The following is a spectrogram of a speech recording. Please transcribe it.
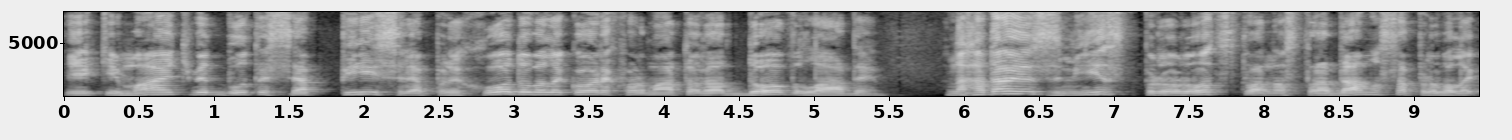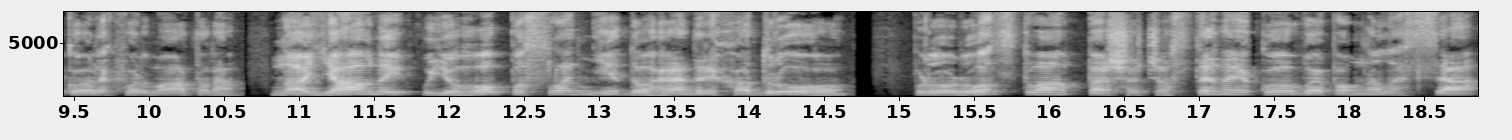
які мають відбутися після приходу великого реформатора до влади. Нагадаю зміст пророцтва Нострадамуса про великого реформатора, наявний у його посланні до Генріха II, пророцтва, перша частина якого виповнилася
